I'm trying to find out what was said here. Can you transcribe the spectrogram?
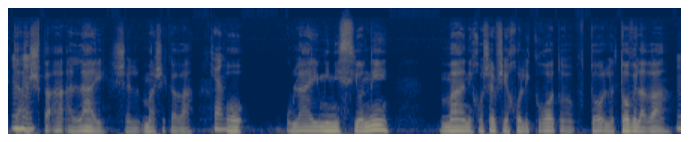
את ההשפעה עליי של מה שקרה. כן. או אולי מניסיוני, מה אני חושב שיכול לקרות, או טוב- לטוב ולרע, מה,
